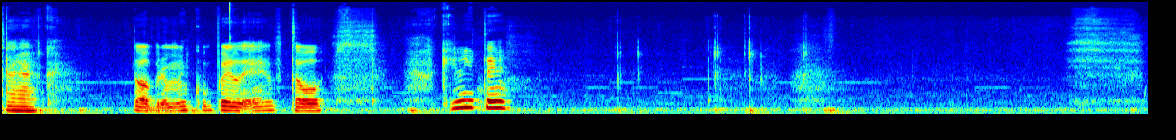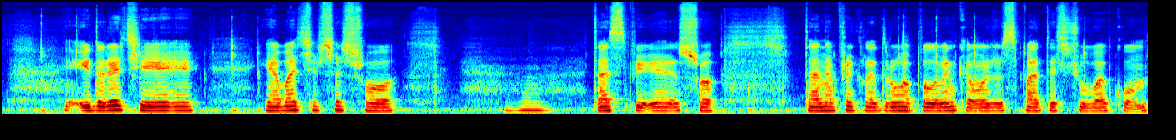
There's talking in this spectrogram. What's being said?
Так. Добре, ми купили в то квіти. І, до речі, я бачив ще, що та спі... е, що та, наприклад, друга половинка може спати з чуваком.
